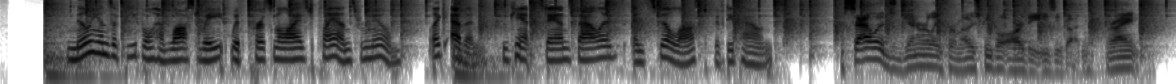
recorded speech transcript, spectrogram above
Millions of people have lost weight with personalized plans from Noom, like Evan, who can't stand salads and still lost 50 pounds. Salads, generally, for most people, are the easy button, right?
